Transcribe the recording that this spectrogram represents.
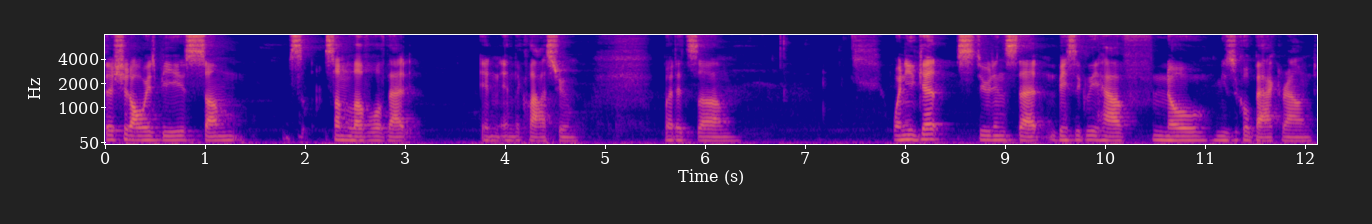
there should always be some some level of that in in the classroom, but it's um when you get students that basically have no musical background,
